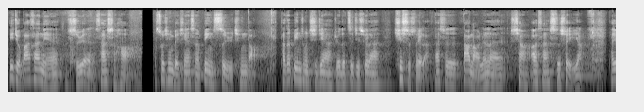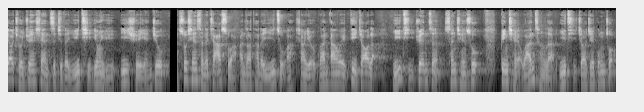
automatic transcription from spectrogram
一九八三年十月三十号，苏新北先生病逝于青岛。他在病重期间啊，觉得自己虽然七十岁了，但是大脑仍然像二三十岁一样。他要求捐献自己的遗体用于医学研究。苏先生的家属啊，按照他的遗嘱啊，向有关单位递交了遗体捐赠申请书，并且完成了遗体交接工作。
